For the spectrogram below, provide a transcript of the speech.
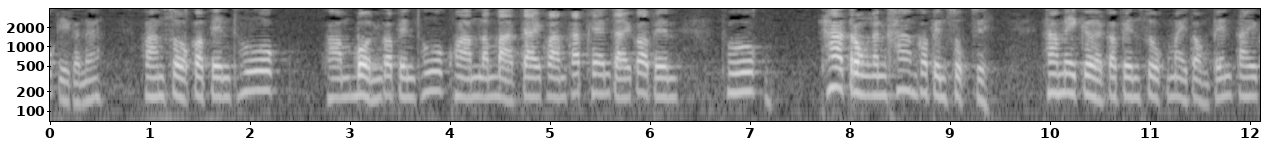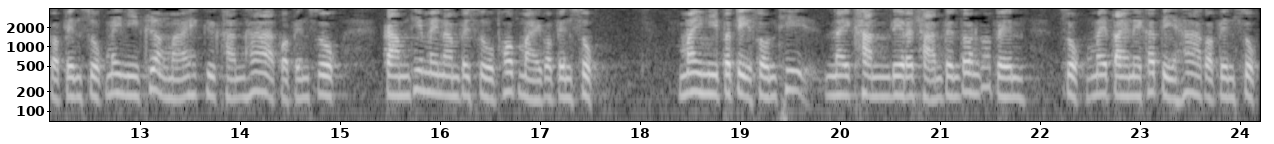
กข์อีกกันนะความโศกก็เป็นทุกข์ความบ่นก็เป็นทุกข์ความลำบากใจ ความคับแค้นใจก็เป็นทุ กข์ถ้าตรงกันข้ามก็เป็นสุขสิ ถ้าไม่เกิดก็เป็นสุข ไม่ต้องเป็นไปก็เป็นสุข ไม่มีเครื่องหมายคือขันห้าก็เป็นสุข กรรมที่ไม่นำไปสู่พบใหม่ก็เป็นสุข ไม่มีปฏิสนธิในคันเดรฉานเป็นต้นก็เป็นสุข ไม่ไปในคติห้าก็เป็นสุข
